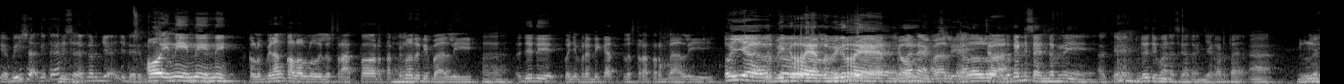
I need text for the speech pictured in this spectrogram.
Ya bisa kita kan Bisa. bisa, kerja aja dari mana Oh ini ini ini. Kalau bilang kalau lu ilustrator, tapi lu Ah. ada di Bali. Lu jadi punya predikat ilustrator Bali. Oh iya, Lebih betul. keren, lebih keren Iya. kalau Gimana di Bali. Kalau lu, Coba. lu kan desainer nih. Oke. Lu di mana sekarang? Jakarta. Ah. Dulu Biasa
